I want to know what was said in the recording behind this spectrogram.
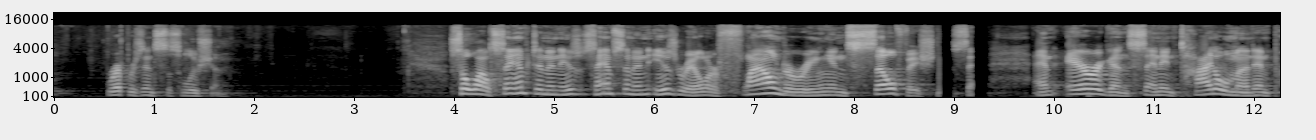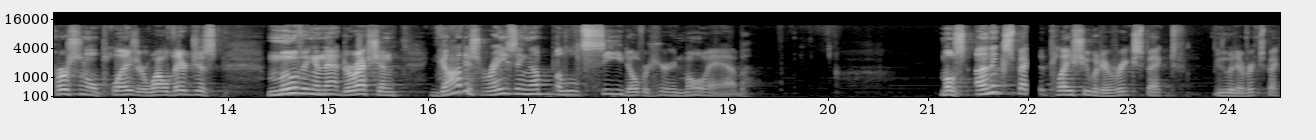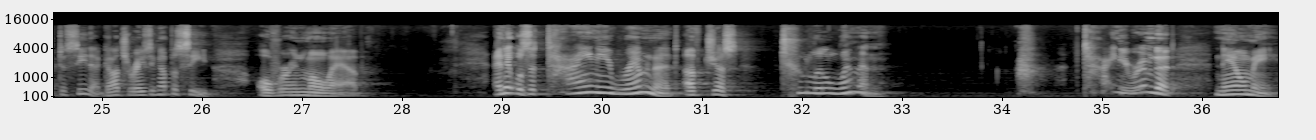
represents the solution. So while Samson and, Israel are floundering in selfishness and arrogance and entitlement and personal pleasure, while they're just moving in that direction, God is raising up a little seed over here in Moab. Most unexpected place you would ever expect you would ever expect to see that. God's raising up a seed over in Moab. And it was a tiny remnant of just two little women. Tiny remnant, Naomi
